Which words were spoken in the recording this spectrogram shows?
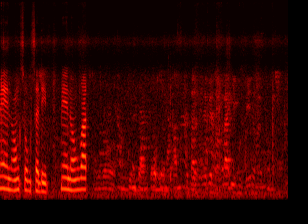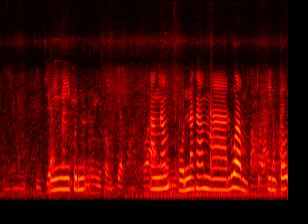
แม่น้องทรงสดิตแม่น้องวัดนี่มี คุณก็มีส่งเกียรติเพราะว่าทางน้ำฝนนะคะ มาร่วมกินโต๊ะ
